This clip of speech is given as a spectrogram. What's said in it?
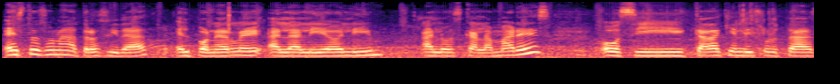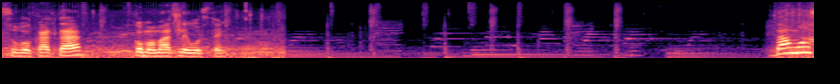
esto es una atrocidad, el ponerle al alioli a los calamares, o si cada quien disfruta su bocata como más le guste. Vamos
